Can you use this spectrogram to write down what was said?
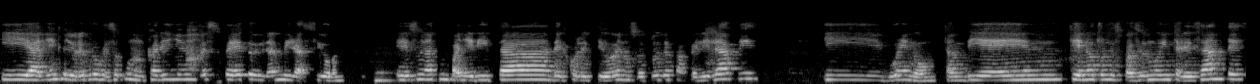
y alguien que yo le profeso con un cariño y un respeto y una admiración. Es una compañerita del colectivo de nosotros de papel y lápiz y bueno, también tiene otros espacios muy interesantes.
